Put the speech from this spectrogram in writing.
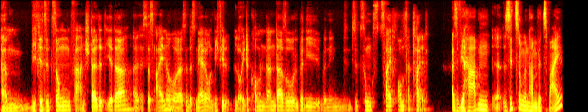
Ähm, wie viele Sitzungen veranstaltet ihr da? Äh, ist das eine oder sind das mehrere? Und wie viele Leute kommen dann da so über, die, über den Sitzungszeitraum verteilt? Also wir haben äh, Sitzungen haben wir zwei.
